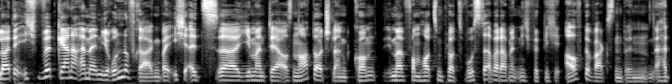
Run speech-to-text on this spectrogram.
Leute, ich würde gerne einmal in die Runde fragen, weil ich als äh, jemand, der aus Norddeutschland kommt, immer vom Hotzenplotz wusste, aber damit nicht wirklich aufgewachsen bin. Hat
